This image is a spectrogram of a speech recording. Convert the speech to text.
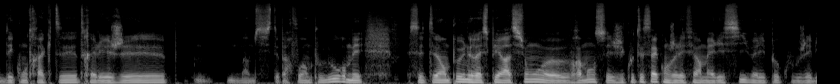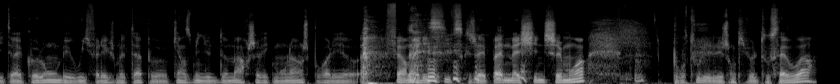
décontracté, très léger, même si c'était parfois un peu lourd, mais c'était un peu une respiration. vraiment, j'écoutais ça quand j'allais faire ma lessive à l'époque où j'habitais à Colombes et où il fallait que je me tape euh, 15 minutes de marche avec mon linge pour aller faire ma lessive parce que j'avais pas de machine chez moi. Pour tous les, les gens qui veulent tout savoir.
